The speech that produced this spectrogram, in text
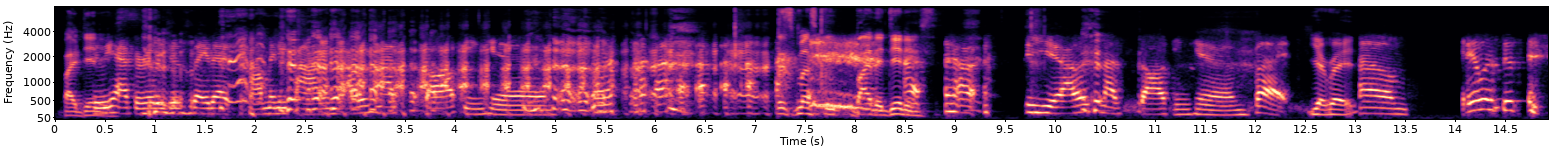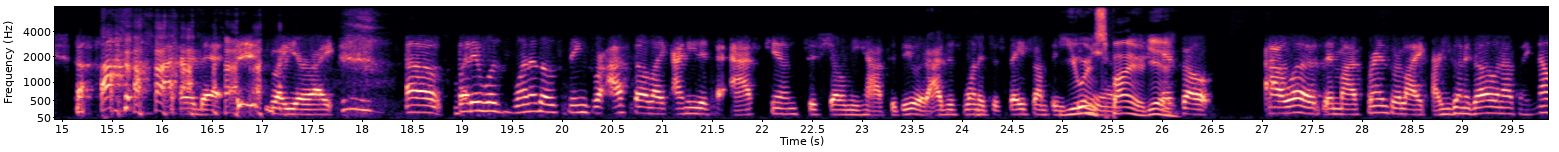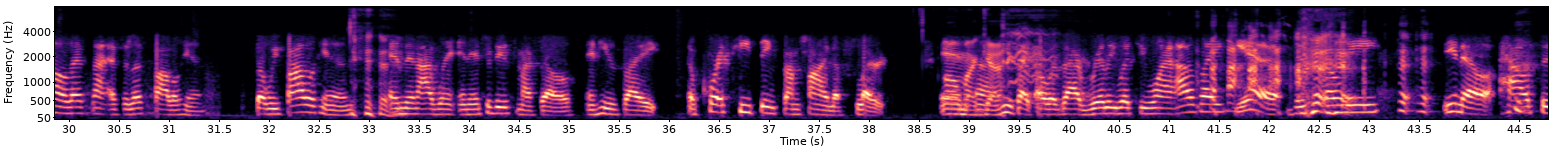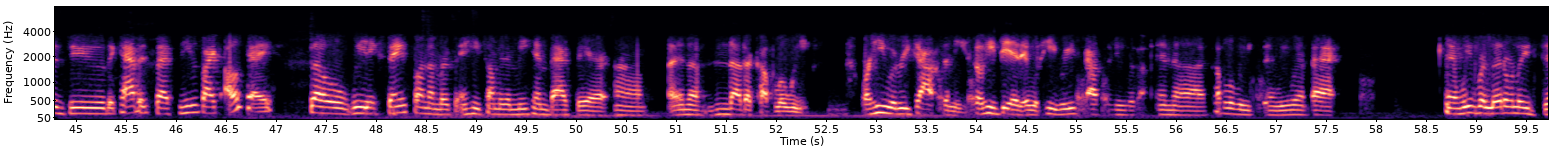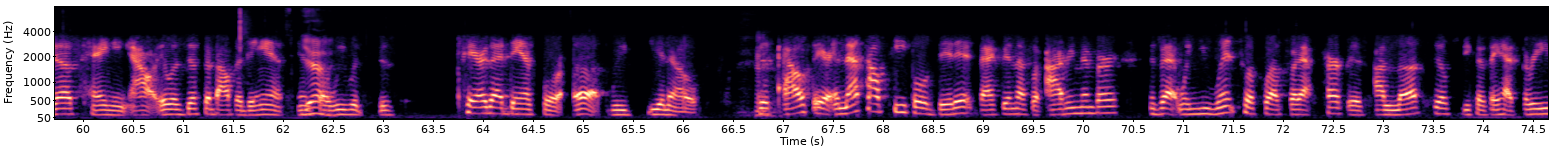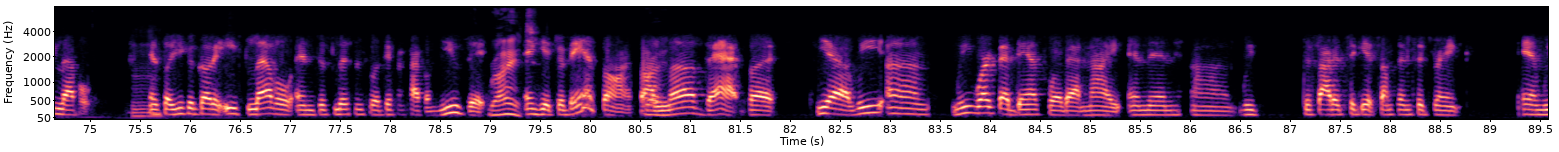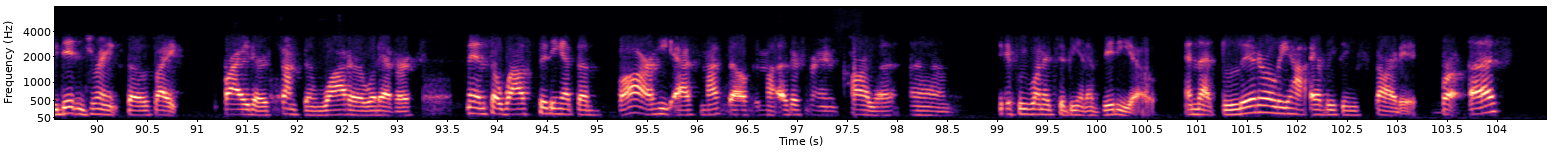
By Do we have to really just say that how many times? I was not stalking him. This must be by the Denny's. yeah, I was not stalking him, but yeah, right. um, it was just I heard that. But you're right. Uh, but it was one of those things where I felt like I needed to ask him to show me how to do it. I just wanted to say something. You were him. inspired, yeah. And so I was, and my friends were like, "Are you going to go?" And I was like, "No, let's not." I said, "Let's follow him." So we followed him, and then I went and introduced myself, and he was like, "Of course, he thinks I'm trying to flirt." Oh, And, my um, God. He's like, "Oh, is that really what you want?" I was like, "Yeah, just show me, you know, how to do the cabbage patch." And he was like, "Okay." So we exchanged phone numbers, and he told me to meet him back there um, in another couple of weeks, or he would reach out to me. So he did. It was, he reached out to me with, in a couple of weeks, and we went back, and we were literally just hanging out. It was just about the dance, and Yeah. so we would just tear that dance floor up. We, you know, just out there, and that's how people did it back then. That's what I remember. Is that when you went to a club for that purpose? I loved Silks because they had three levels. And so you could go to each level and just listen to a different type of music Right. and get your dance on. So I love that. But yeah, we um we worked that dance floor that night and then um we decided to get something to drink and we didn't drink, so it was like Sprite or something, water or whatever. And so while sitting at the bar, he asked myself and my other friend Carla um, if we wanted to be in a video. And that's literally how everything started. For us,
